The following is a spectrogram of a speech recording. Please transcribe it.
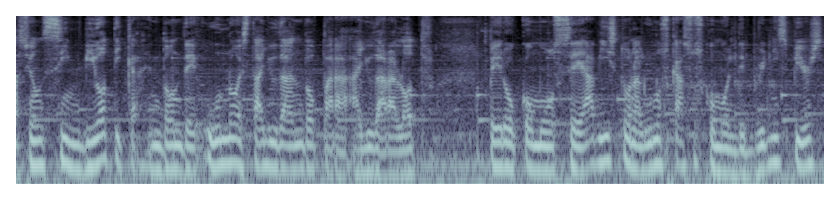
relación simbiótica, en donde uno está ayudando para ayudar al otro. Pero como se ha visto en algunos casos como el de Britney Spears,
